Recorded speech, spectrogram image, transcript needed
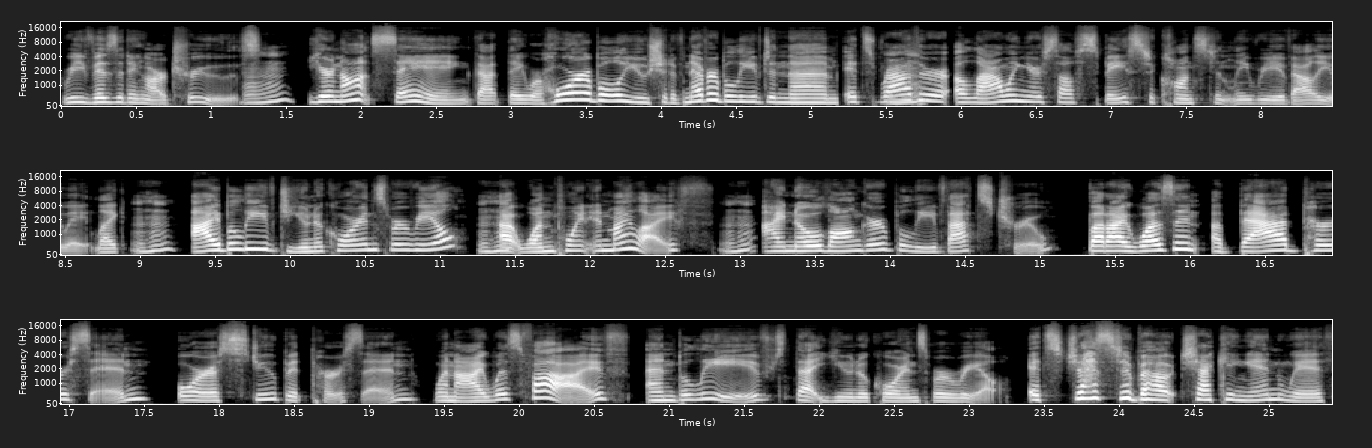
revisiting our truths, Mhm. you're not saying that they were horrible, you should have never believed in them. It's Mm-hmm. rather allowing yourself space to constantly reevaluate. Like, Mhm. I believed unicorns were real Mhm. at one point in my life. Mhm. I no longer believe that's true, but I wasn't a bad person or a stupid person when I was five and believed that unicorns were real. It's just about checking in with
